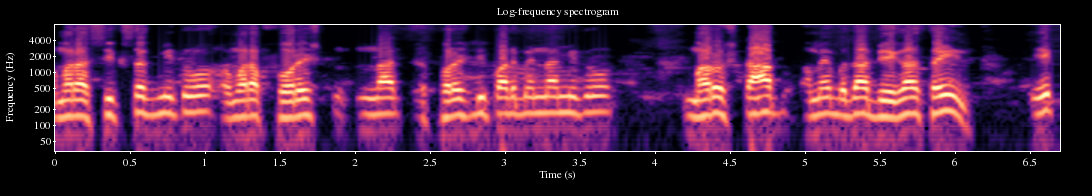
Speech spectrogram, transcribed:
અમારા શિક્ષક મિત્રો, અમારા ફોરેસ્ટના, ફોરેસ્ટ ડિપાર્ટમેન્ટના મિત્રો, મારો સ્ટાફ, અમે બધા ભેગા થઈને એક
